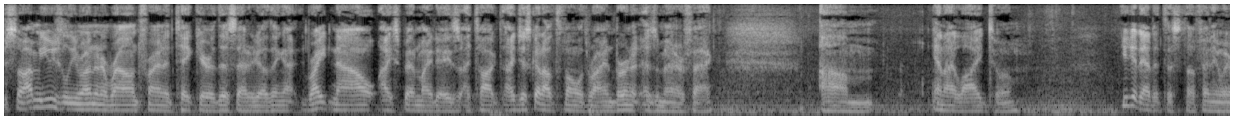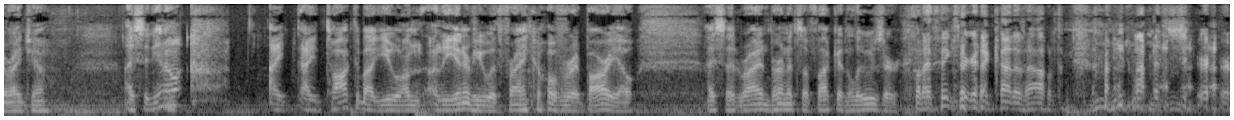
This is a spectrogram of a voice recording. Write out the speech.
so I'm usually running around trying to take care of this, that, or the other thing. I, right now, I spend my days. I talked. I just got off the phone with Ryan Burnett, as a matter of fact, um, and I lied to him. You could edit this stuff anyway, right, Joe? I said, you know, I I talked about you on on the interview with Frank over at Barrio. I said Ryan Burnett's a fucking loser, but I think they're going to cut it out. I'm not sure.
